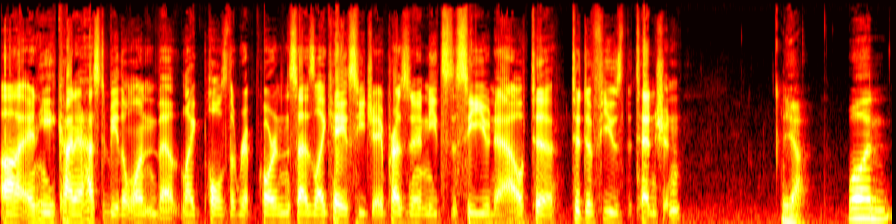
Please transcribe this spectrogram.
Uh, and he kind of has to be the one that like pulls the ripcord and says like, "Hey, CJ, President needs to see you now to to diffuse the tension." Yeah. Well, and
